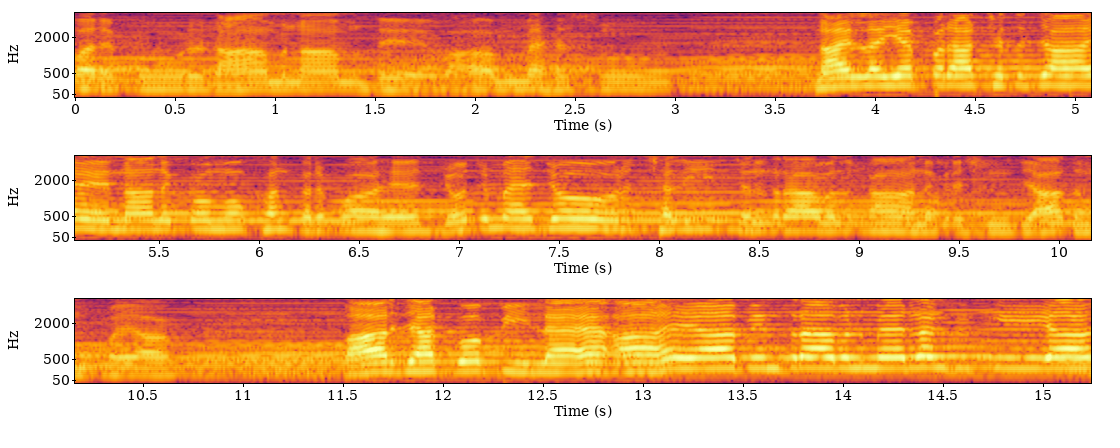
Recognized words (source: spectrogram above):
ਭਰਪੂਰ RAM ਨਾਮ ਦੇਵਾ ਮਹਿਸੂਰ ਨਾ ਲਈਏ ਪਰਾਛਿਤ ਜਾਏ ਨਾਨਕੋ ਮੁਖ ਅੰਤਰ ਪਾਹੇ ਜੁਜ ਮੈਂ ਜੋਰ ਛਲੀ ਚੰਦਰਾਵਲ ਕਾਨ ਕ੍ਰਿਸ਼ਨ ਜਾਦਮ ਪਿਆ ਪਾਰ ਜਾਤ ਕੋ ਪੀ ਲੈ ਆਇਆ ਬਿੰਦਰਾਵਨ ਮੈਂ ਰੰਗ ਕੀਆ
